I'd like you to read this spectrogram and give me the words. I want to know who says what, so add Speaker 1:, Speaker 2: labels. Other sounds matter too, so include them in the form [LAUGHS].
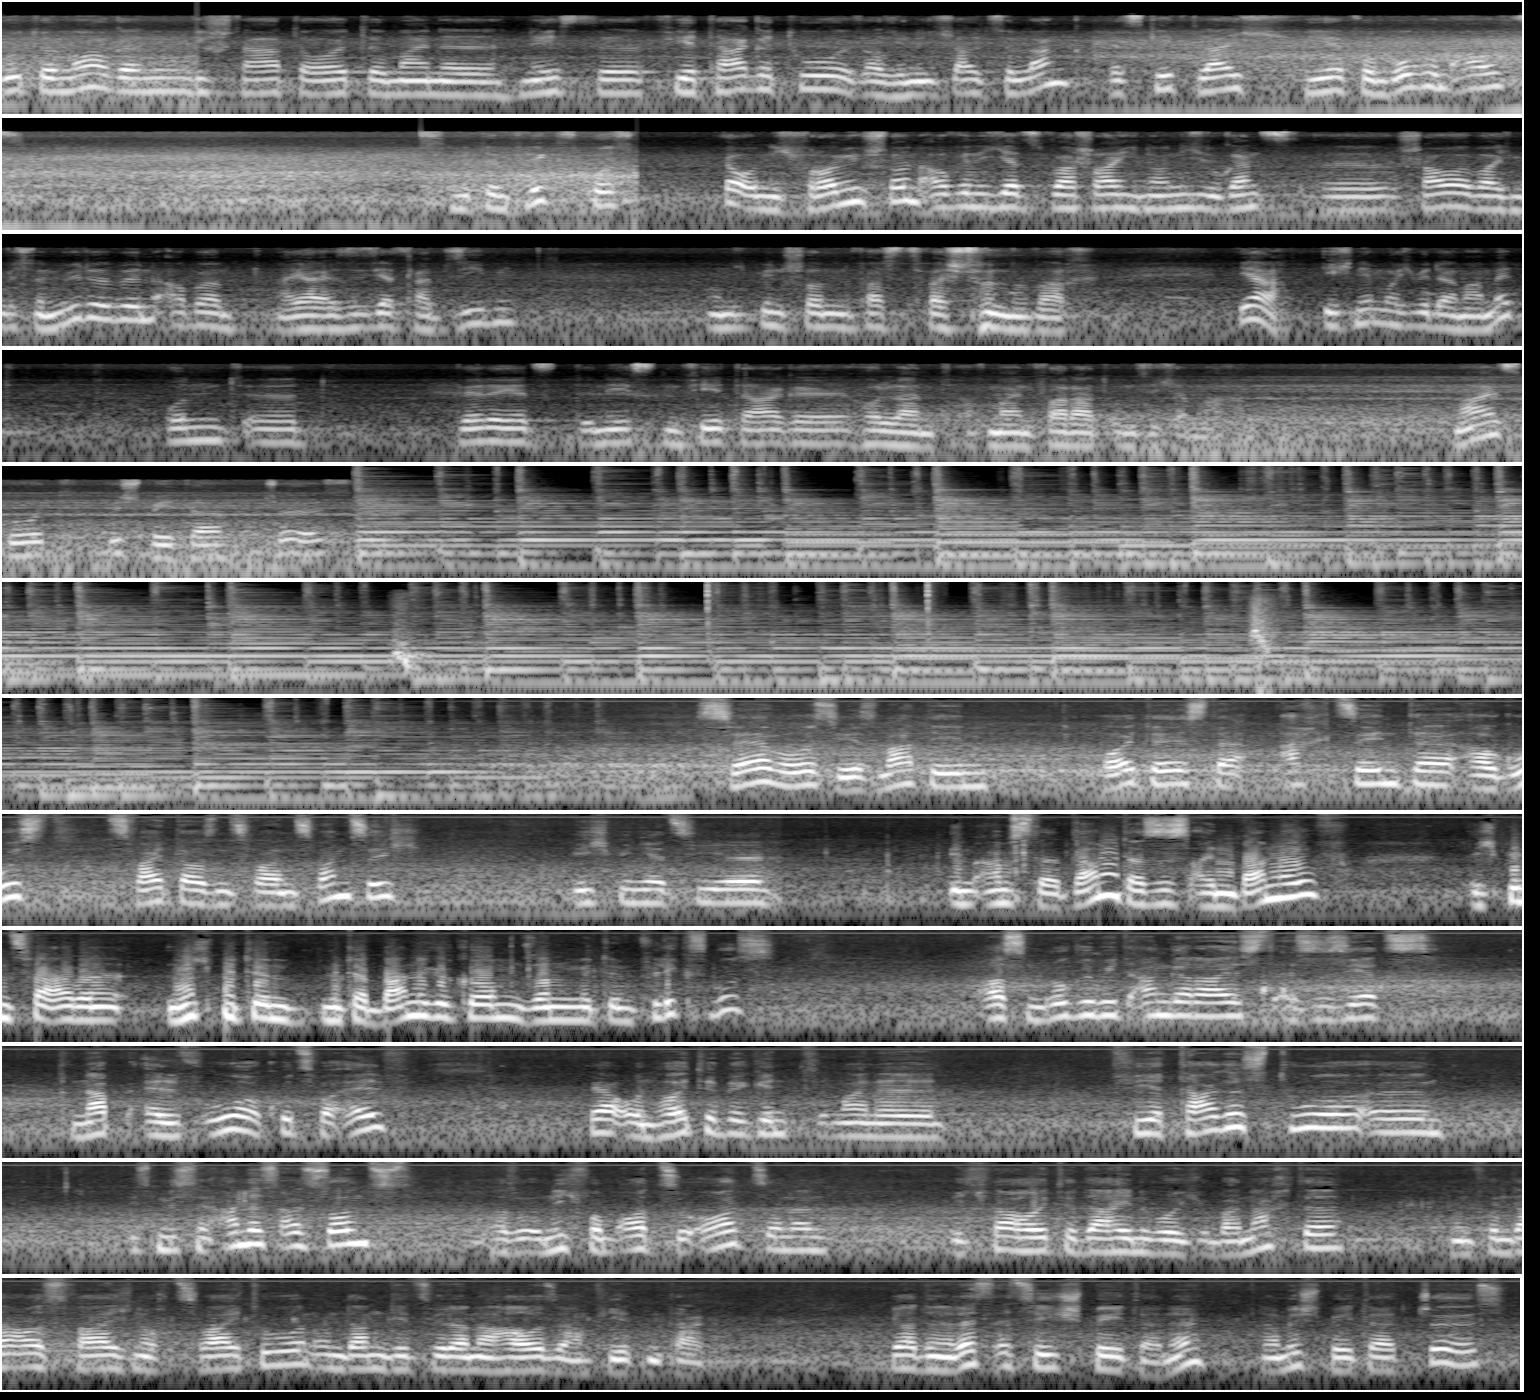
Speaker 1: Guten Morgen. Ich starte heute meine nächste Vier-Tage-Tour. Ist also nicht allzu lang. Es geht gleich hier von Bochum aus mit dem Flixbus. Ja, und ich freue mich schon, auch wenn ich jetzt wahrscheinlich noch nicht so ganz äh, schaue, weil ich ein bisschen müde bin. Aber naja, es ist jetzt halb sieben und ich bin schon fast zwei [LAUGHS] Stunden wach. Ja, ich nehme euch wieder mal mit und äh, werde jetzt die nächsten vier Tage Holland auf mein Fahrrad unsicher machen. Mach's gut, bis später. Tschüss. Servus, hier ist Martin. Heute ist der 18. August 2022. Ich bin jetzt hier in Amsterdam. Das ist ein Bahnhof. Ich bin zwar aber nicht mit, dem, mit der Bahn gekommen, sondern mit dem Flixbus aus dem Ruhrgebiet angereist. Es ist jetzt knapp 11 Uhr, kurz vor 11. Ja, und heute beginnt meine Vier-Tagestour. Äh, ist ein bisschen anders als sonst. Also nicht vom Ort zu Ort, sondern ich fahre heute dahin, wo ich übernachte. Und von da aus fahre ich noch zwei Touren und dann geht es wieder nach Hause am vierten Tag. Ja, den Rest erzähle ich später. Ne? Dann bis später. Tschüss.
